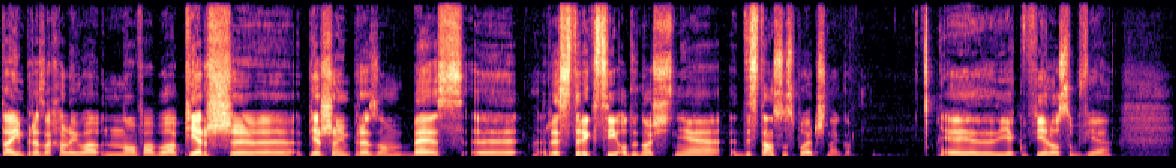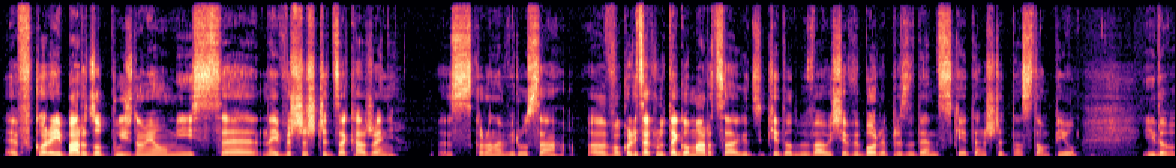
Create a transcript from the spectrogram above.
ta impreza Halloweenowa była pierwszy, pierwszą imprezą bez y, restrykcji odnośnie dystansu społecznego. Y, jak wiele osób wie, w Korei bardzo późno miał miejsce najwyższy szczyt zakażeń z koronawirusa. W okolicach lutego, marca, kiedy odbywały się wybory prezydenckie, ten szczyt nastąpił. I do,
